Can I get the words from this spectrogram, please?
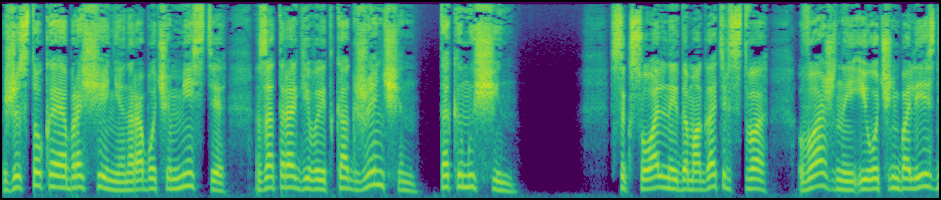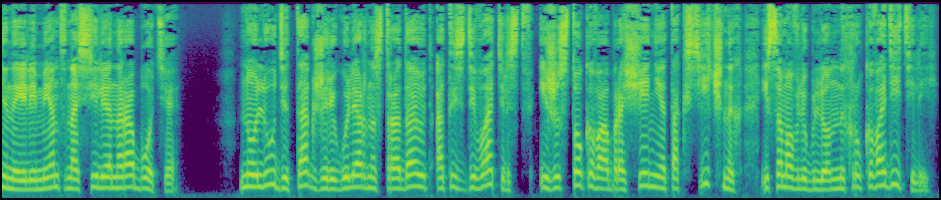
Жестокое обращение на рабочем месте затрагивает как женщин, так и мужчин. Сексуальные домогательства — важный и очень болезненный элемент насилия на работе, но люди также регулярно страдают от издевательств и жестокого обращения токсичных и самовлюбленных руководителей.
